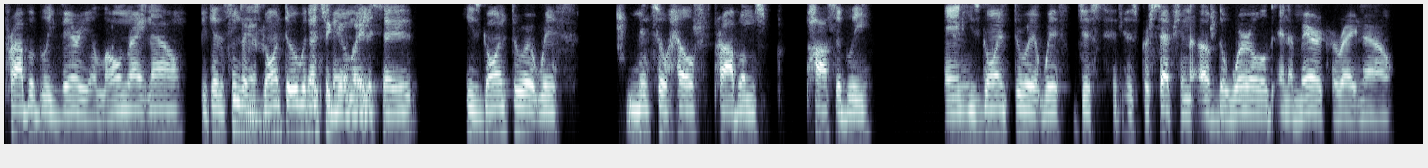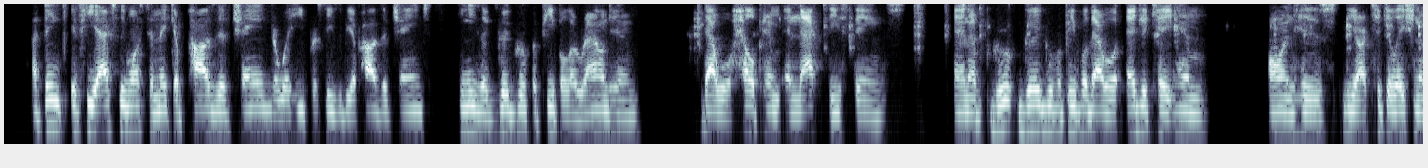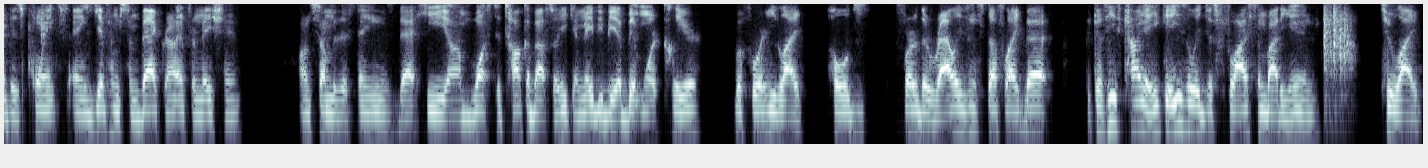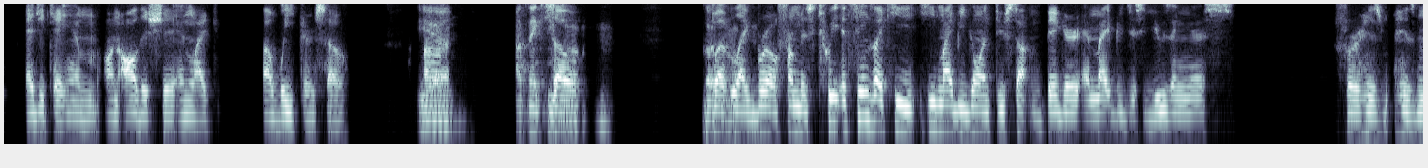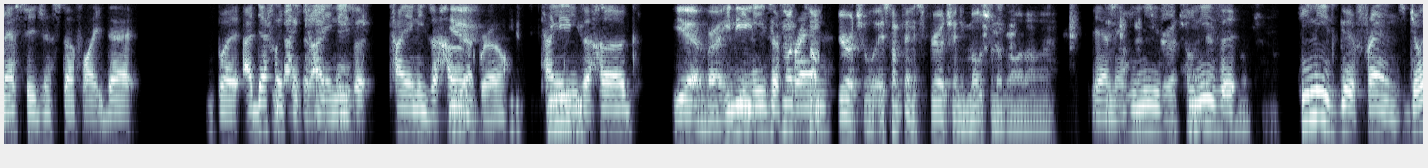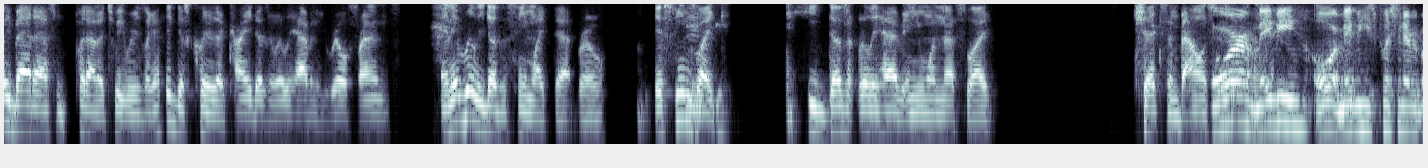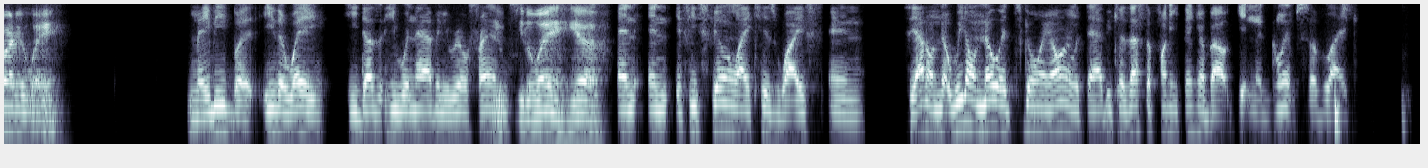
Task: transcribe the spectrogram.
probably very alone right now because it seems like he's going through it with That's his a family. good way to say it. He's going through it with mental health problems, possibly. And he's going through it with just his perception of the world and America right now. I think if he actually wants to make a positive change or what he perceives to be a positive change, he needs a good group of people around him that will help him enact these things. And a group, good group of people that will educate him on his the articulation of his points and give him some background information on some of the things that he um, wants to talk about so he can maybe be a bit more clear before he like holds further rallies and stuff like that because he's Kanye. He could easily just fly somebody in to like educate him on all this shit in like a week or so. Yeah, Um, I think he's, so- um, go- But like, bro, from his tweet, it seems like he he might be going through something bigger and might be just using this for his his message and stuff like that. But I definitely That's think what I Kanye needs a. Kanye needs a hug, Yeah. bro. he Kanye needs a hug. Yeah, bro. He needs, needs a friend. something spiritual. It's something spiritual and emotional going on. Yeah, It's man. He needs he needs a emotional. he needs good friends. Joey Badass put out a tweet where he's like, I think it's clear that Kanye doesn't really have any real friends. And it really doesn't seem like that, bro. It seems Mm-hmm. like he doesn't really have anyone that's like checks and balances. Or maybe, or maybe he's pushing everybody away. maybe, but either way, he doesn't he wouldn't have any real friends. Either way, yeah. And and if he's feeling like his wife and see, I don't know, we don't know what's going on with that because that's the funny thing about getting a glimpse of like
